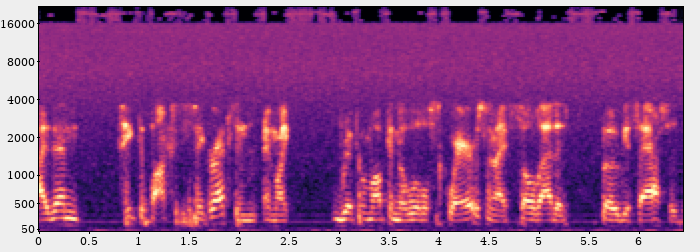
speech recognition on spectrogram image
I then take the box of cigarettes and, and like rip them up into little squares and I sell that as bogus acid.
